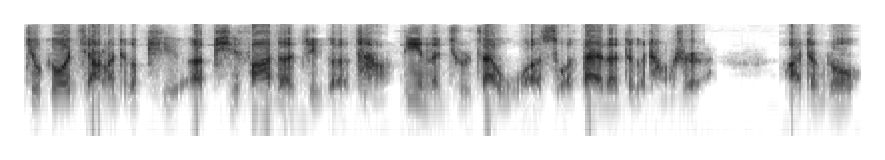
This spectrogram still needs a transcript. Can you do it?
就给我讲了这个批呃批发的这个场地呢，就是在我所在的这个城市，啊郑州。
